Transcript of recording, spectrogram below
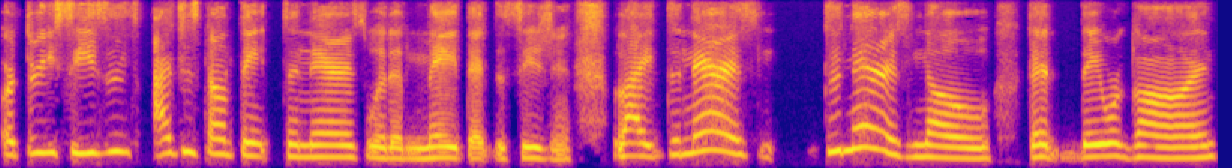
or three seasons, I just don't think Daenerys would have made that decision. Like Daenerys. Daenerys know that they were gone.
